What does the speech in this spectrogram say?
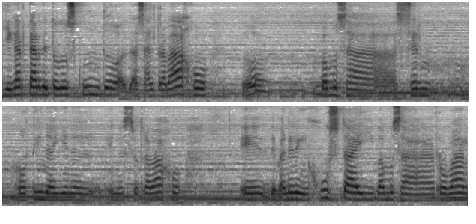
llegar tarde todos juntos al trabajo, ¿no? Vamos a hacer motín ahí en, en nuestro trabajo eh, de manera injusta y vamos a robar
